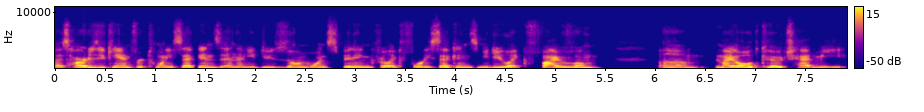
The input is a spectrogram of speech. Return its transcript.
as hard as you can for 20 seconds and then you do zone one spinning for like 40 seconds and you do like five of them um, my old coach had me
